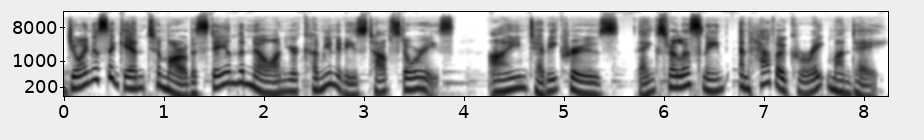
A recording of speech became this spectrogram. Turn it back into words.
Join us again tomorrow to stay in the know on your community's top stories. I'm Debbie Cruz. Thanks for listening and have a great Monday.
